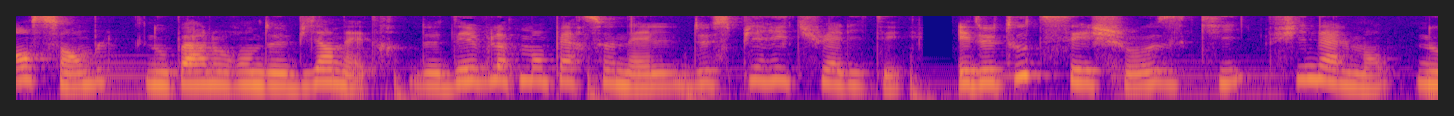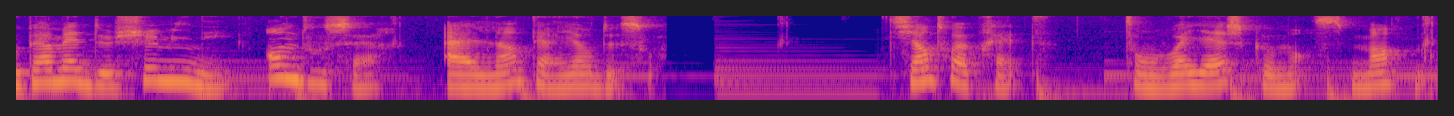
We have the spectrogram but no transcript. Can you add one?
Ensemble, nous parlerons de bien-être, de développement personnel, de spiritualité et de toutes ces choses qui, finalement, nous permettent de cheminer en douceur à l'intérieur de soi. Tiens-toi prête, ton voyage commence maintenant.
